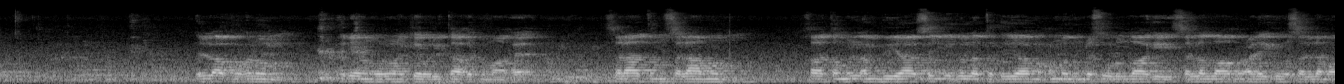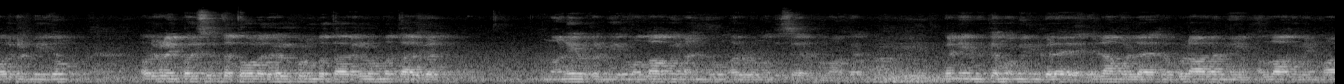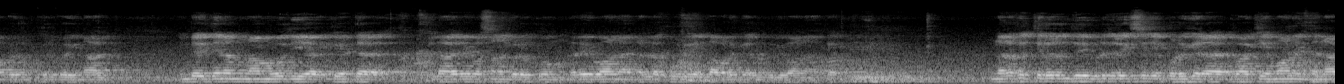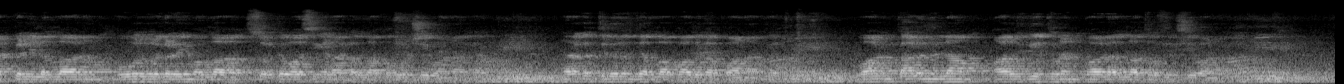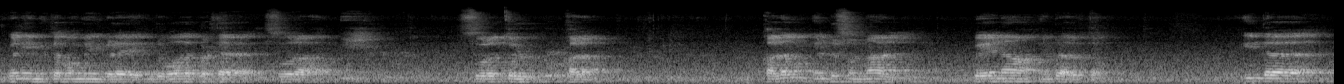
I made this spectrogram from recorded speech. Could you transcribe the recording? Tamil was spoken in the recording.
எல்லா புகழும் இறைவன் ஒருவனுக்கே உரித்தாகட்டுமாக சலாத்தும் சலாமும் ஹாத்தமுல் அம்பியா சையதுல் அத்தகையா முகமது ரசூலுல்லாஹி சல்லல்லாஹு அலைஹி வசல்லம் அவர்கள் மீதும் அவர்களின் பரிசுத்த தோழர்கள் குடும்பத்தார்கள் உம்மத்தார்கள் நம் அனைவர்கள் மீதும் அல்லாஹின் அன்பும் அருளும் வந்து சேரணுமாக கண்ணியமிக்க மீன்களே எல்லாம் உள்ள ரபுல் அல்லாஹுவின் மாபெரும் கிருபையினால் இன்றைய தினம் நாம் ஓதிய கேட்ட எல்லா இறைவசனங்களுக்கும் நிறைவான நல்ல கூலி எல்லாம் வழங்கி அருள் புரிவானாக. நரகத்திலிருந்து விடுதலை செய்யப்படுகிற பாக்கியமான இந்த நாட்களில் எல்லாரும் ஒவ்வொருவர்களையும் அல்லாஹ் சொர்க்கவாசிகளாக அல்லாஹ் பகுல் செய்வானாக. நரகத்திலிருந்து அல்லாஹ் பாதுகாப்பானாக. வாழும் காலமெல்லாம் ஆரோக்கியத்துடன் வாழ அல்லாஹ் தோஃபிக் செய்வானாக. கண்ணியமிக்க பொம்மையங்களே இன்று ஓதப்பட்ட சூரா சூரத்துள் கலம். கலம் என்று சொன்னால் பேனா என்று அர்த்தம். இந்த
